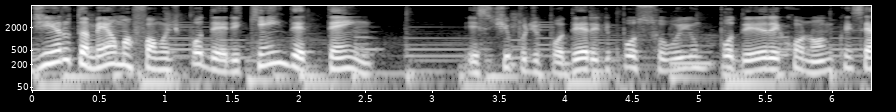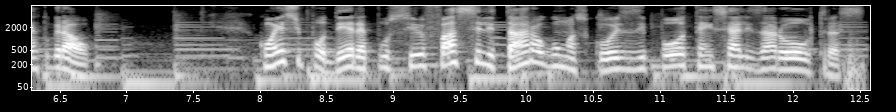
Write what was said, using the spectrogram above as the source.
Dinheiro também é uma forma de poder e quem detém esse tipo de poder, ele possui um poder econômico em certo grau. Com este poder é possível facilitar algumas coisas e potencializar outras.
